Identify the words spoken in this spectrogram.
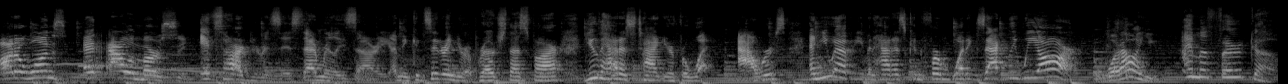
Are the ones at our mercy. It's hard to resist. I'm really sorry. I mean, considering your approach thus far, you've had us tied here for what, hours? And you haven't even had us confirm what exactly we are. What are you? I'm a Virgo.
